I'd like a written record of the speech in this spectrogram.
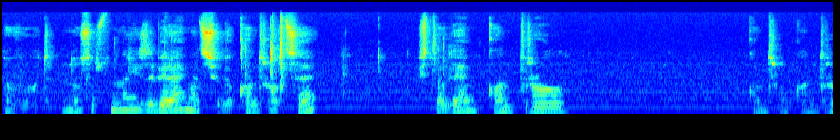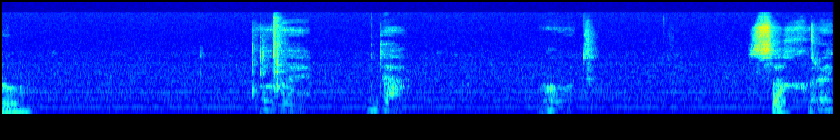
Вот. Ну, собственно, и забираем отсюда Ctrl-C. Вставляем Ctrl... Ctrl, Ctrl... V. Да. Вот. Сохраняем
